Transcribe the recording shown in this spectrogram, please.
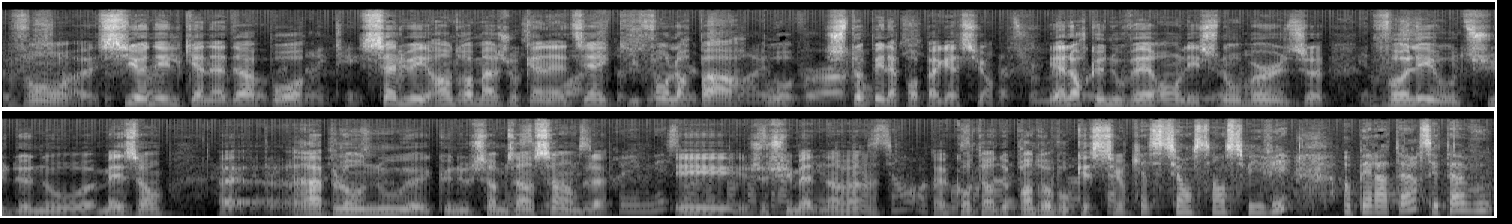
vont euh, sillonner le Canada pour saluer, rendre hommage aux Canadiens qui font leur part pour stopper la propagation. Et alors que nous verrons les snowbirds voler au-dessus de nos maisons, euh, rappelons-nous euh, que nous sommes ensemble. Et je suis maintenant euh, content de prendre vos questions. Questions sans suivi. Opérateur, c'est à vous.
